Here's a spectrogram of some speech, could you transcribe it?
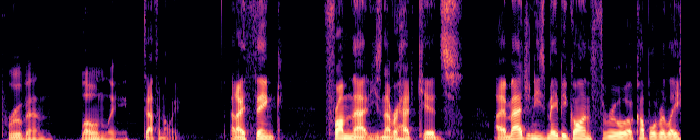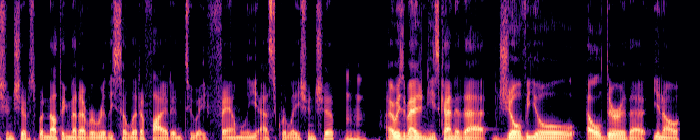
proven lonely. Definitely. And I think from that, he's never had kids. I imagine he's maybe gone through a couple relationships, but nothing that ever really solidified into a family esque relationship. Mm-hmm. I always imagine he's kind of that jovial elder that, you know,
